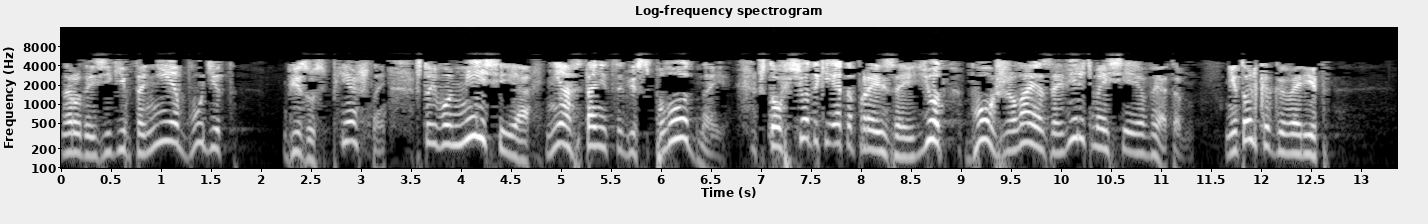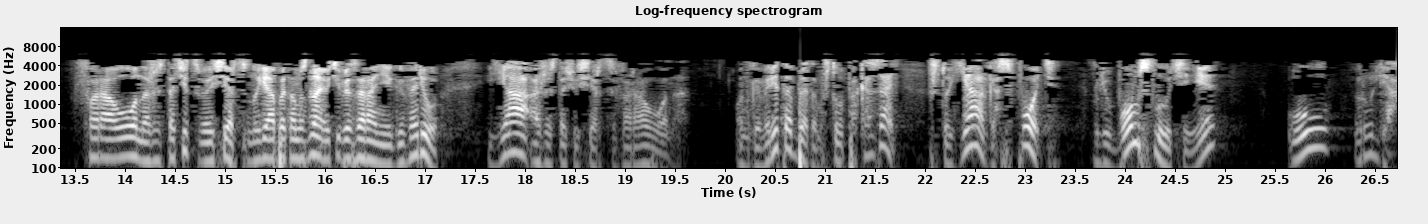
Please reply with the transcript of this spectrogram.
народа из Египта не будет безуспешной, что его миссия не останется бесплодной, что все-таки это произойдет, Бог, желая заверить Моисея в этом, не только говорит, фараон ожесточит свое сердце, но я об этом знаю, тебе заранее говорю, я ожесточу сердце фараона. Он говорит об этом, чтобы показать, что я, Господь, в любом случае у руля.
